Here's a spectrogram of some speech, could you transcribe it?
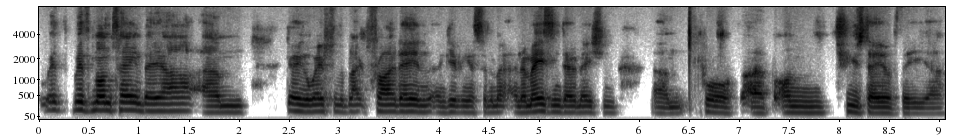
with with Montane, they are um, going away from the Black Friday and, and giving us an, an amazing donation um, for uh, on Tuesday of the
